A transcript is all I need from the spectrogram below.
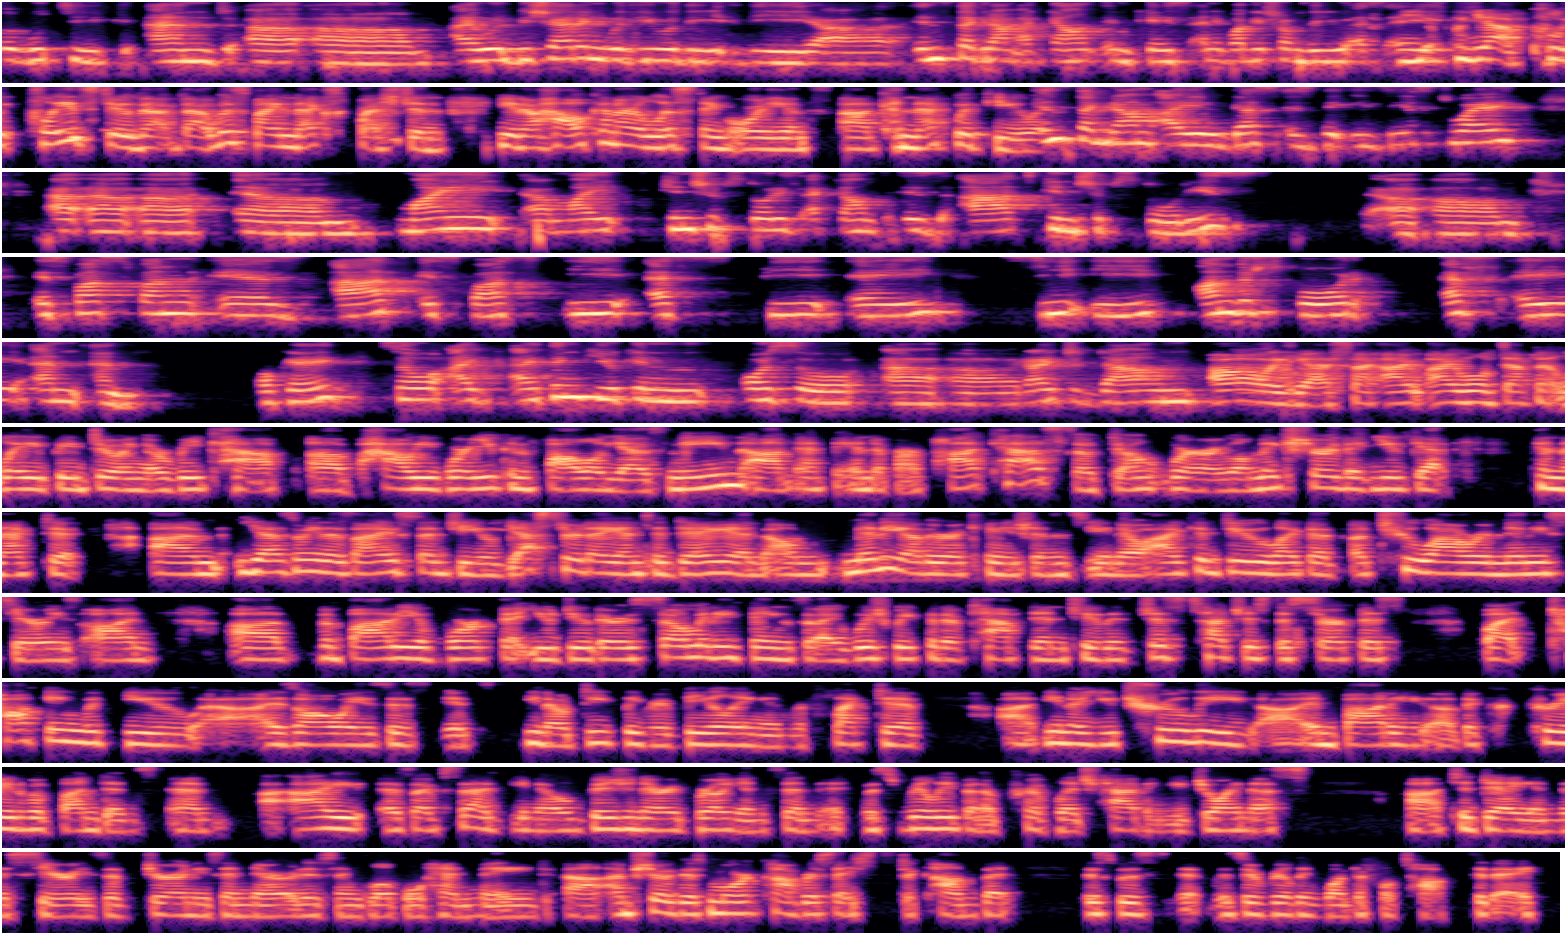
the boutique. And uh, uh, I will be sharing with you the the uh, Instagram account in case anybody from the USA. Yeah, pl- please do that. That was my next question. You know, how can our listening audience uh, connect with you? Instagram, I guess, is the easiest way. Uh, uh, um, my my kinship stories account is at kinship stories. Uh, um, Espace Fan is at Espace E S P A C E underscore F A N N. Okay, so I, I think you can also uh, uh, write it down. Oh yes, I, I will definitely be doing a recap of how you where you can follow Yasmin um, at the end of our podcast. So don't worry, we'll make sure that you get connected. Um, Yasmin, as I said to you yesterday and today, and on many other occasions, you know, I could do like a, a two hour mini series on uh, the body of work that you do. There's so many things that I wish we could have tapped into. It just touches the surface. But talking with you, uh, as always, is it's you know deeply revealing and reflective. Uh, you know, you truly uh, embody uh, the creative abundance. And I, as I've said, you know, visionary brilliance. And it was really been a privilege having you join us uh, today in this series of journeys and narratives and global handmade. Uh, I'm sure there's more conversations to come, but this was it was a really wonderful talk today.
